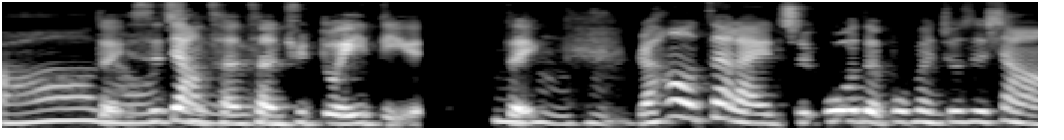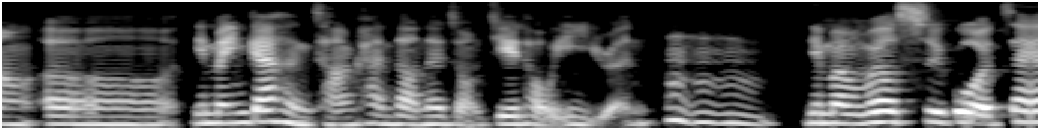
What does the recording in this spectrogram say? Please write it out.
啊，对，是这样层层去堆叠，对，然后再来直播的部分，就是像呃，你们应该很常看到那种街头艺人，嗯嗯嗯，你们有没有试过在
